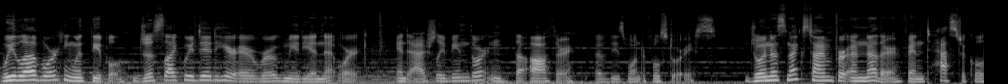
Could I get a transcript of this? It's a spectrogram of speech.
We love working with people, just like we did here at Rogue Media Network, and Ashley Bean Thornton, the author of these wonderful stories. Join us next time for another fantastical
